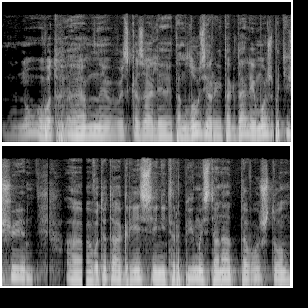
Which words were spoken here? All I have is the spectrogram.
Ну вот вы сказали там лузеры и так далее. Может быть еще и вот эта агрессия, нетерпимость, она от того, что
